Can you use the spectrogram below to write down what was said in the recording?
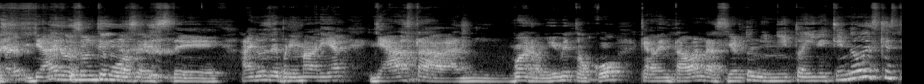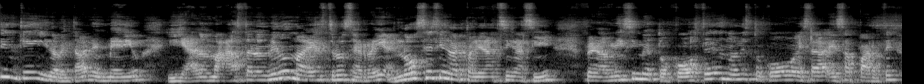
ya en los últimos este, años de primaria, ya hasta, bueno, a mí me tocó que aventaban a cierto niñito ahí de que no, es que este es gay, y lo aventaban en medio, y ya los, hasta los mismos maestros se reían. No sé si en la actualidad sigue así, pero a mí sí me tocó, a ustedes no les tocó esa, esa parte,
